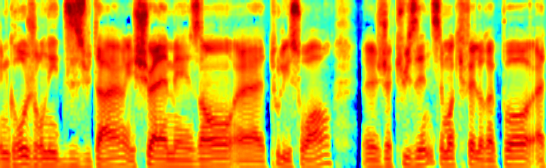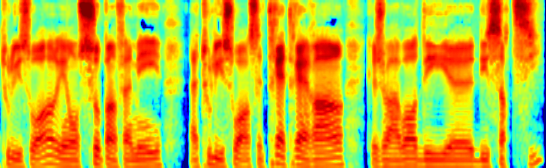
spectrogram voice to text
une grosse journée 18 heures, et je suis à la maison tous les soirs. Je cuisine, c'est moi qui fais le repas à tous les soirs, et on soupe en famille à tous les soirs. C'est très, très rare que je vais avoir des, des sorties.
